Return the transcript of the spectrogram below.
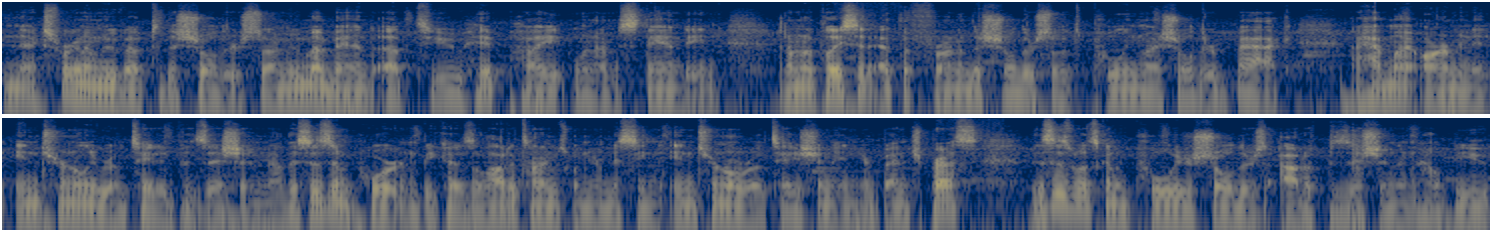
Next, we're gonna move up to the shoulders. So I move my band up to hip height when I'm standing, and I'm gonna place it at the front of the shoulder so it's pulling my shoulder back. I have my arm in an internally rotated position. Now this is important because a lot of times when you're missing internal rotation in your bench press, this is what's gonna pull your shoulders out of position and help you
